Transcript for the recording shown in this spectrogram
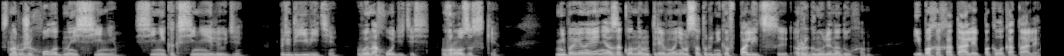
Снаружи холодно и сине. Сине, как синие люди. Предъявите. Вы находитесь. В розыске. Неповиновение законным требованиям сотрудников полиции рыгнули над ухом. И похохотали, поклокотали.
